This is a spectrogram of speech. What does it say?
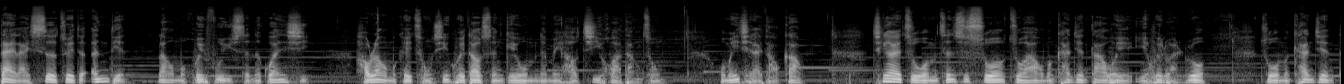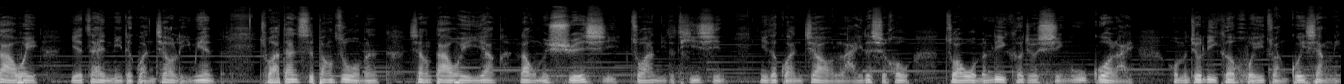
带来赦罪的恩典，让我们恢复与神的关系，好让我们可以重新回到神给我们的美好计划当中。我们一起来祷告，亲爱的主，我们真是说，主啊，我们看见大卫也会软弱，主，我们看见大卫也在你的管教里面，主啊，但是帮助我们像大卫一样，让我们学习主啊你的提醒。你的管教来的时候，主啊，我们立刻就醒悟过来，我们就立刻回转归向你，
